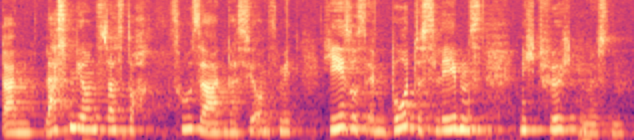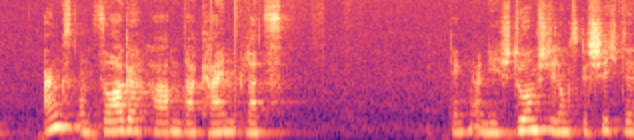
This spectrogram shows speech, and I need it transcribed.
Dann lassen wir uns das doch zusagen, dass wir uns mit Jesus im Boot des Lebens nicht fürchten müssen. Angst und Sorge haben da keinen Platz. Denken an die Sturmstillungsgeschichte,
